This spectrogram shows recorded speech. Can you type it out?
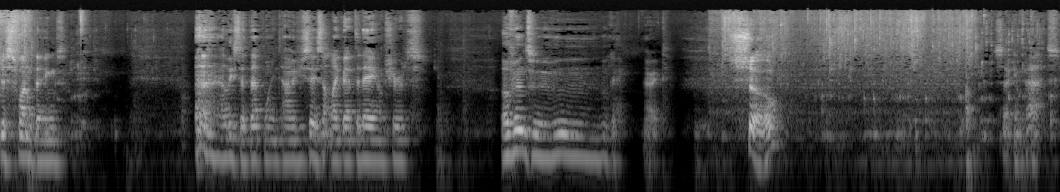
just fun things. at least at that point in time, if you say something like that today, I'm sure it's offensive. Mm, okay, all right. So, second pass.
